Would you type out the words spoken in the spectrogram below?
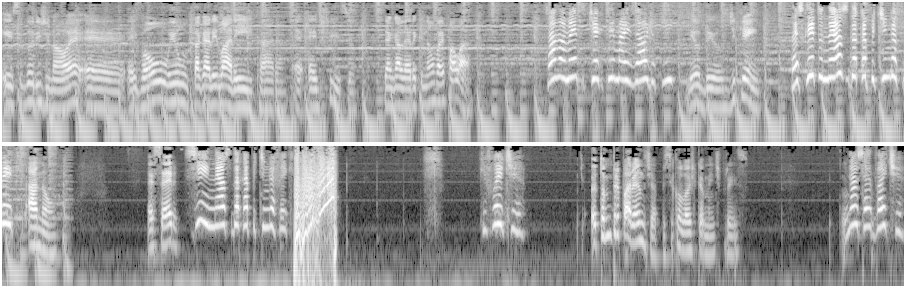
esse do original é, é, é igual eu tagarelarei, cara. É, é difícil. Tem a galera que não vai falar. Só um momento, tinha que ter mais áudio aqui. Meu Deus, de quem? Tá escrito Nelson da Capitinga Fake. Ah, não. É sério? Sim, Nelson da Capitinga Fake. que foi, tia? Eu tô me preparando já, psicologicamente pra isso. Nossa, vai, tia.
